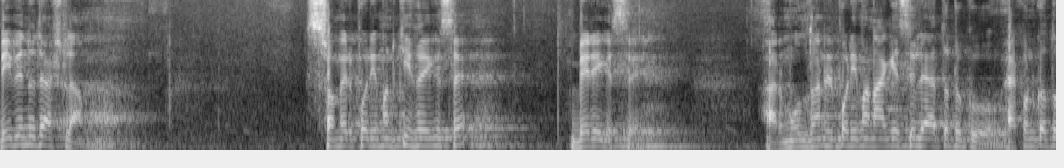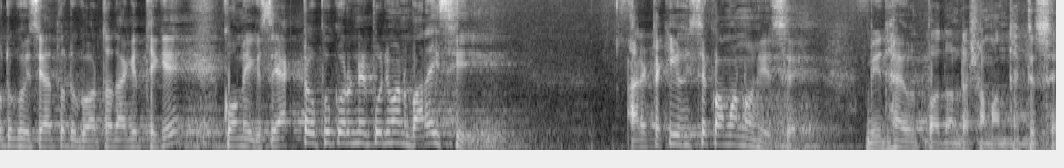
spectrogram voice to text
দুই আসলাম। শ্রমের পরিমাণ কি হয়ে গেছে? বেড়ে গেছে। আর মূলধনের পরিমাণ আগে ছিল এতটুকু, এখন কতটুকু হয়েছে এতটুকু? অর্থাৎ আগের থেকে কমে গেছে। একটা উপকরণের পরিমাণ বাড়াইছি। আর একটা কি হয়েছে? কমানো হয়েছে। বিধায় উৎপাদনটা সমান থাকতেছে।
